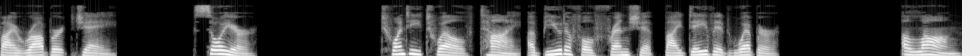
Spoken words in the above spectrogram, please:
by Robert J. Sawyer 2012 Tie A Beautiful Friendship by David Weber a Long,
